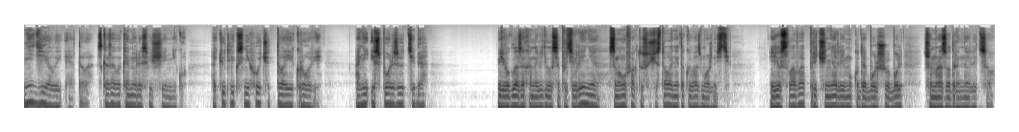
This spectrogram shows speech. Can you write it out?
«Не делай этого», — сказала Камеля священнику. «Акютликс не хочет твоей крови. Они используют тебя» В его глазах она видела сопротивление самому факту существования такой возможности. Ее слова причиняли ему куда большую боль, чем разодранное лицо.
